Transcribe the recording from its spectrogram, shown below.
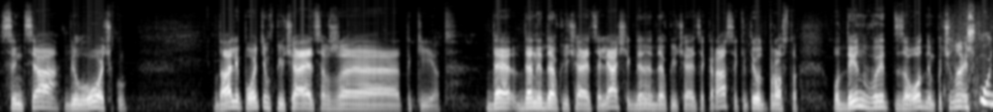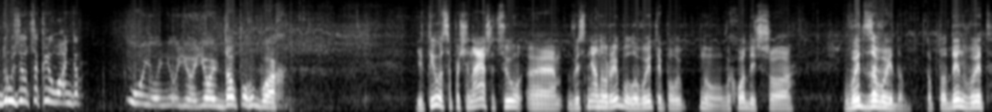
синця, білоочку. Далі потім включається вже такі от. Де, де не де включається лящик, де не де включається карасик, і ти от просто один вид за одним починаєш. Ой, друзі, оце клювандер! Ой-ой-ой, дав по губах. І ти оце починаєш оцю е, весняну рибу ловити, ну, виходить, що вид за видом. Тобто один вид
